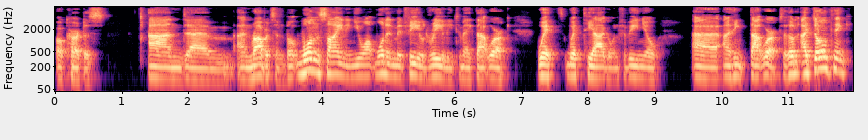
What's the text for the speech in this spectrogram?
or Curtis and um, and Robertson. But one signing, you want one in midfield really to make that work with with Thiago and Fabinho. Uh, and I think that works. I don't I don't think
